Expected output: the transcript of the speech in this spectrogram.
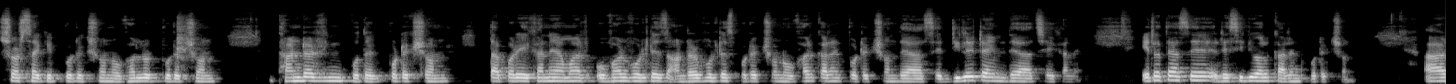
Short circuit protection overload protection thunder protection তারপরে এখানে আমার over voltage under voltage protection over current protection দেওয়া আছে ডিলে টাইম দেওয়া আছে এখানে। এটাতে আছে রেসিডুয়াল কারেন্ট প্রোটেকশন আর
